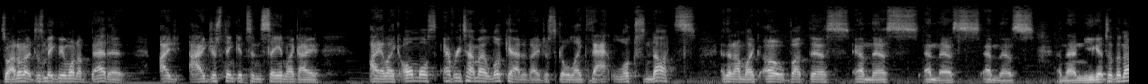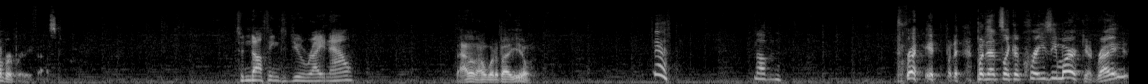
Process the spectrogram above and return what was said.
So I don't know. It doesn't make me want to bet it. I I just think it's insane. Like I I like almost every time I look at it, I just go like, that looks nuts. And then I'm like, oh, but this and this and this and this. And then you get to the number pretty fast. So nothing to do right now? I don't know. What about you? Yeah, nothing. Right, but but that's like a crazy market, right?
